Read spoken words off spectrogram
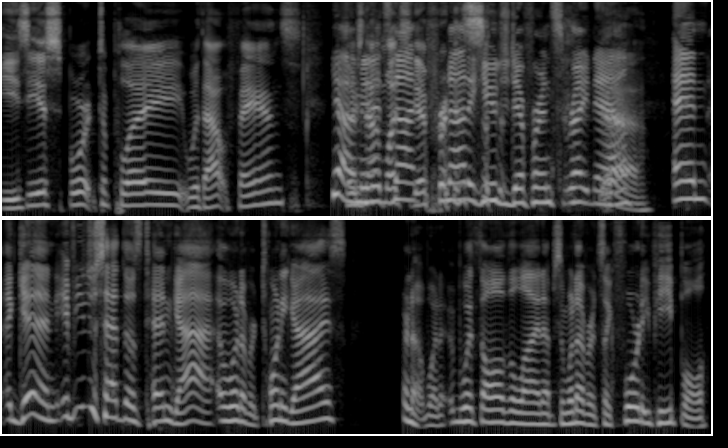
easiest sport to play without fans. Yeah, There's I mean, not it's much not difference. not a huge difference right now. Yeah. And again, if you just had those 10 guys or whatever, 20 guys, or no, what with all the lineups and whatever, it's like 40 people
